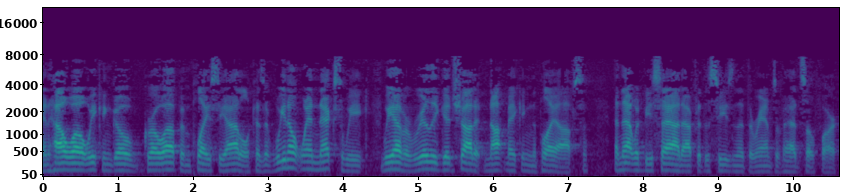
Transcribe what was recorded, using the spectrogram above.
and how well we can go grow up and play Seattle. Because if we don't win next week, we have a really good shot at not making the playoffs. And that would be sad after the season that the Rams have had so far.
